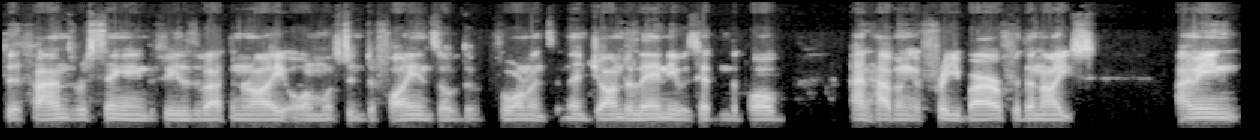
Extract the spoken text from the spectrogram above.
the fans were singing the fields of Athenry almost in defiance of the performance. And then John Delaney was hitting the pub and having a free bar for the night. I mean,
